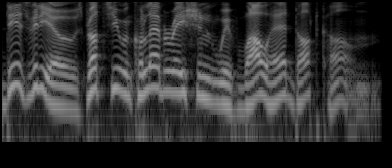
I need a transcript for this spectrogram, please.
This video is brought to you in collaboration with wowhead.com.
